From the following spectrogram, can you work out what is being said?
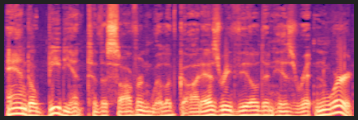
and obedient to the sovereign will of God as revealed in His written word.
